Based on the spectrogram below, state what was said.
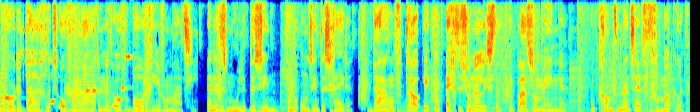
We worden dagelijks overladen met overbodige informatie. En het is moeilijk de zin van de onzin te scheiden. Daarom vertrouw ik op echte journalisten in plaats van meningen. Een krantenmens heeft het gemakkelijk.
